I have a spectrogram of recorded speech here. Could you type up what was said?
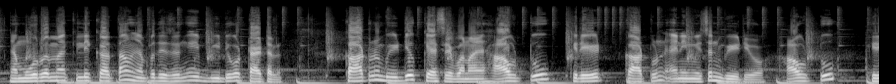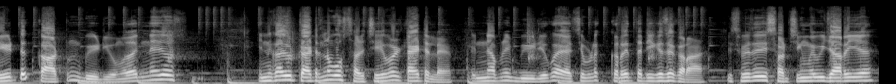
यहाँ मोर पे मैं क्लिक करता हूँ, यहाँ पे देख सकेंगे वीडियो को टाइटल कार्टून वीडियो कैसे बनाए how to create cartoon animation video how to create cartoon video मतलब इन्हें जो, इनका जो टाइटल है वो सर्चेबल टाइटल है। इनने अपनी वीडियो को ऐसे बड़े करे तरीके से करा है। इसमें से सर्चिंग में भी जा रही है।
